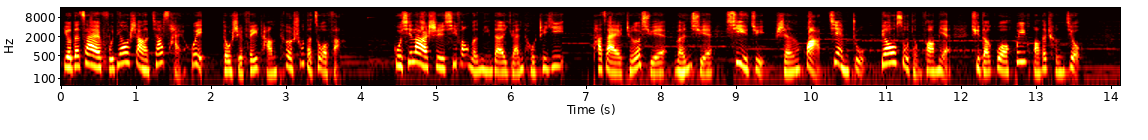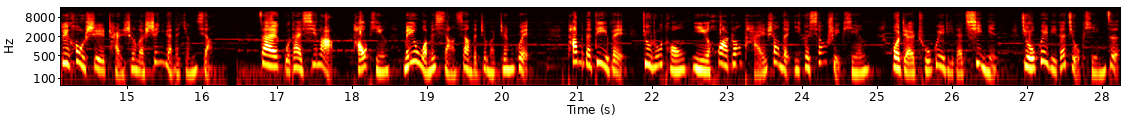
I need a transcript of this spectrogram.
有的在浮雕上加彩绘，都是非常特殊的做法。古希腊是西方文明的源头之一，它在哲学、文学、戏剧、神话、建筑、雕塑等方面取得过辉煌的成就，对后世产生了深远的影响。在古代希腊，陶瓶没有我们想象的这么珍贵。他们的地位就如同你化妆台上的一个香水瓶，或者橱柜里的器皿、酒柜里的酒瓶子，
